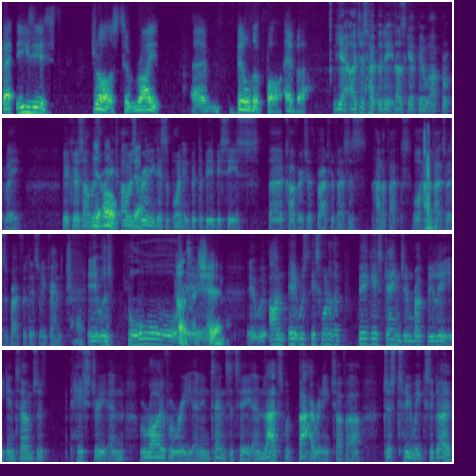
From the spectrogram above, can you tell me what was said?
be- easiest draws to write um, build up for ever. Yeah, I just hope that it does get built up properly because I was Yeah, really, oh, I was yeah. really disappointed with the BBC's uh, coverage of Bradford versus Halifax or Halifax versus Bradford this weekend. It was boring. That's a shame. It was, it was. It's one of the biggest games in rugby league in terms of history and rivalry and intensity. And lads were battering each other just two weeks ago.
